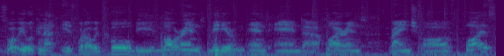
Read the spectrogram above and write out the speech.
So what we're looking at is what I would call the lower end, medium end and uh, higher end range of pliers.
